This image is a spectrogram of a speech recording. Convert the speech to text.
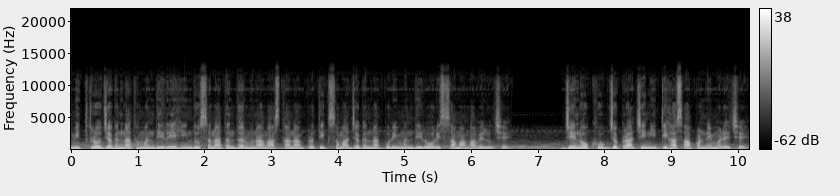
મિત્રો, જગન્નાથ મંદિર એ હિન્દુ સનાતન ધર્મના આસ્થાના પ્રતીક સમા જગન્નાથપુરી મંદિર ઓરિસ્સામાં આવેલું છે. જેનો ખૂબ જ પ્રાચીન ઇતિહાસ આપણને મળે છે.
